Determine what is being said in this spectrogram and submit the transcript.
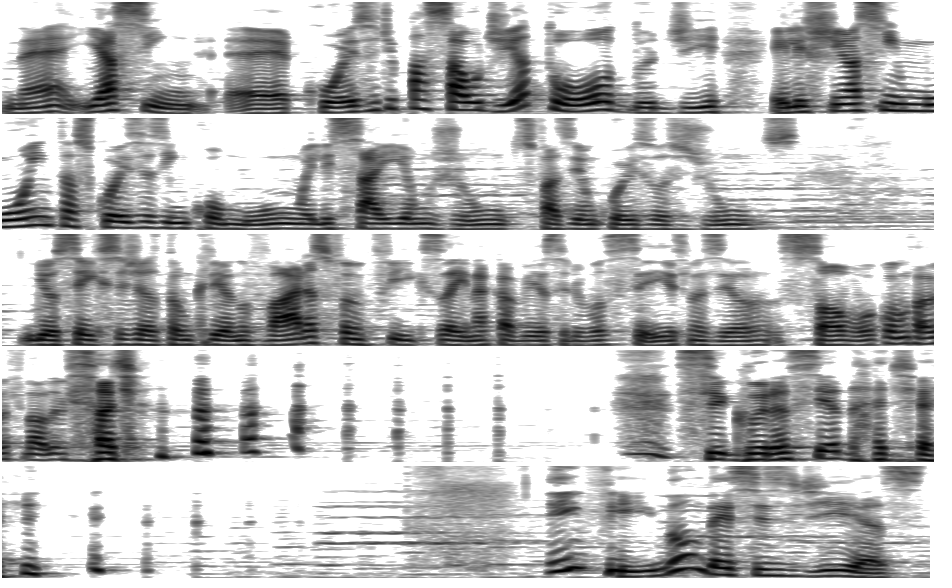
Né? E assim, é coisa de passar o dia todo, de eles tinham assim muitas coisas em comum, eles saíam juntos, faziam coisas juntos. E eu sei que vocês já estão criando várias fanfics aí na cabeça de vocês, mas eu só vou contar no final do episódio. Segura a ansiedade aí. Enfim, num desses dias,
